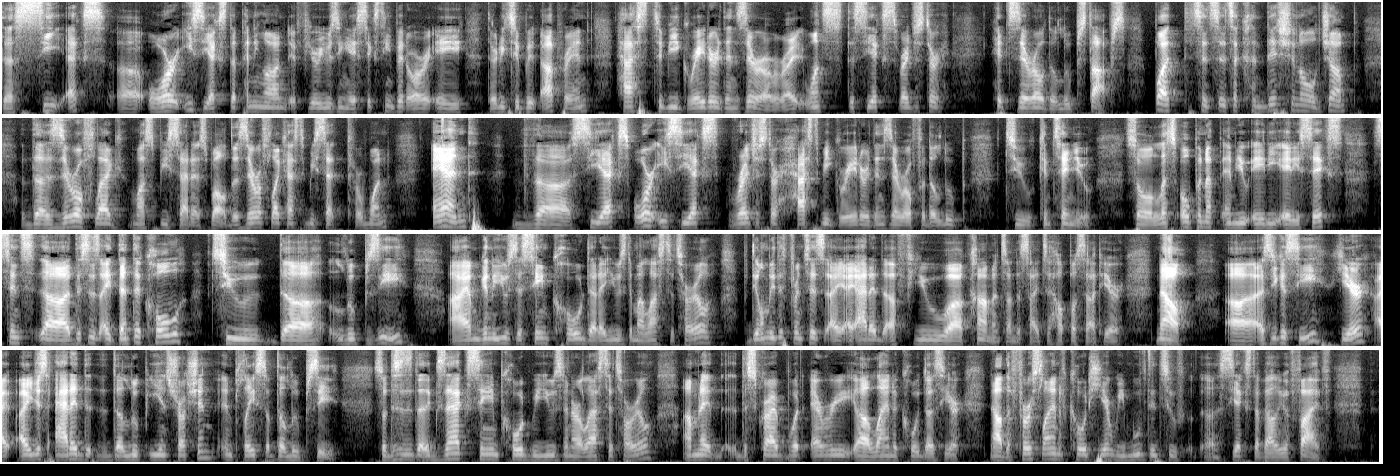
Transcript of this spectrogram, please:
the CX uh, or ECX, depending on if you're using a 16-bit or a 32-bit operand, has to be greater than zero, right? Once the CX register hits zero, the loop stops. But since it's a conditional jump, the zero flag must be set as well. The zero flag has to be set for one, and the CX or ECX register has to be greater than zero for the loop to continue. So let's open up emu8086. Since uh, this is identical to the loop Z, I'm going to use the same code that I used in my last tutorial. But the only difference is I, I added a few uh, comments on the side to help us out here. Now, uh, as you can see here, I, I just added the loop E instruction in place of the loop Z. So this is the exact same code we used in our last tutorial. I'm going to describe what every uh, line of code does here. Now the first line of code here, we moved into uh, CX the value of 5.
